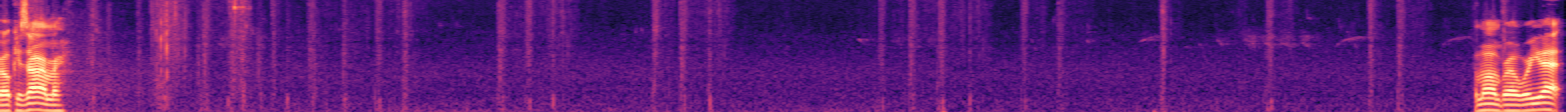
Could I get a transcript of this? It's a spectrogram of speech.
Broke his armor. Come on, bro. Where you at?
